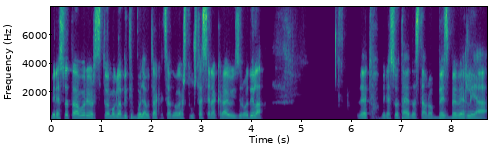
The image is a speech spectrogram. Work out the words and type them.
Minnesota Warriors to je mogla biti bolja utakmica od ovoga što, se na kraju izrodila. Eto, Minnesota jednostavno bez Beverlija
